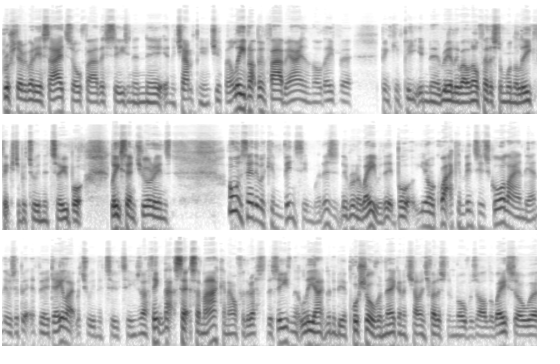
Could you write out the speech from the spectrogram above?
brushed everybody aside so far this season in the in the championship, and Leigh not been far behind them though. They've uh, been competing uh, really well. I know Featherstone won the league fixture between the two, but Leigh Centurions. I wouldn't say they were convincing winners. They run away with it, but you know, quite a convincing scoreline in the end. There was a bit of a daylight between the two teams, and I think that sets a marker now for the rest of the season that Leigh aren't going to be a pushover, and they're going to challenge Featherstone Rovers all the way. So uh,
